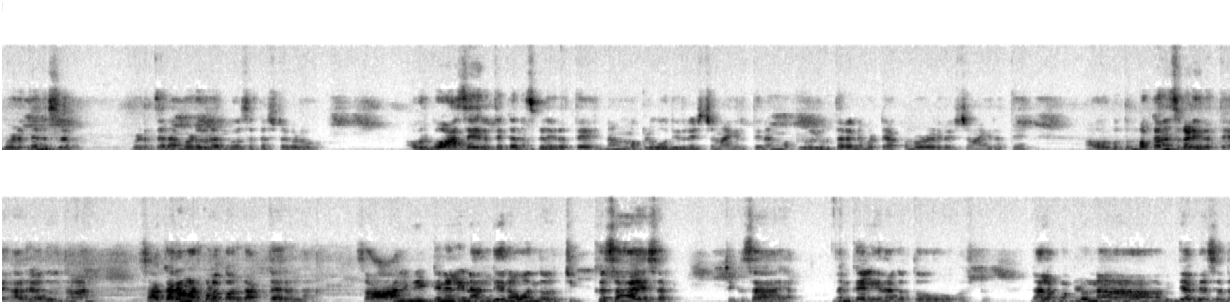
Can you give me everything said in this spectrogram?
ಬಡತನ ಸರ್, ಬಡತನ, ಬಡವರು ಅನುಭವಿಸೋ ಕಷ್ಟಗಳು. ಅವ್ರಿಗೂ ಆಸೆ ಇರುತ್ತೆ, ಕನಸುಗಳಿರುತ್ತೆ. ನನ್ನ ಮಕ್ಕಳು ಓದಿದ್ರೆ ಎಷ್ಟು ಚೆನ್ನಾಗಿರುತ್ತೆ ನನ್ನ ಮಕ್ಕಳು ಇವ್ರ ಥರನೇ ಬಟ್ಟೆ ಹಾಕ್ಕೊಂಡು ಓಡಾಡಿದ್ರೆ ಎಷ್ಟು ಚೆನ್ನಾಗಿರುತ್ತೆ. ಅವ್ರಿಗೂ ತುಂಬ ಕನಸುಗಳಿರುತ್ತೆ. ಆದರೆ ಅದನ್ನ ಸಾಕಾರ ಮಾಡ್ಕೊಳಕ್ಕೆ ಅವ್ರಿಗೆ ಆಗ್ತಾ ಇರಲ್ಲ. ಸೊ ಆ ನಿಟ್ಟಿನಲ್ಲಿ ನಂದೇನೋ ಒಂದು ಚಿಕ್ಕ ಸಹಾಯ ಸರ್, ಚಿಕ್ಕ ಸಹಾಯ. ನನ್ನ ಕೈಲಿ ಏನಾಗುತ್ತೋ ಅಷ್ಟು. ನಾಲ್ಕು ಮಕ್ಕಳನ್ನ ವಿದ್ಯಾಭ್ಯಾಸದ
